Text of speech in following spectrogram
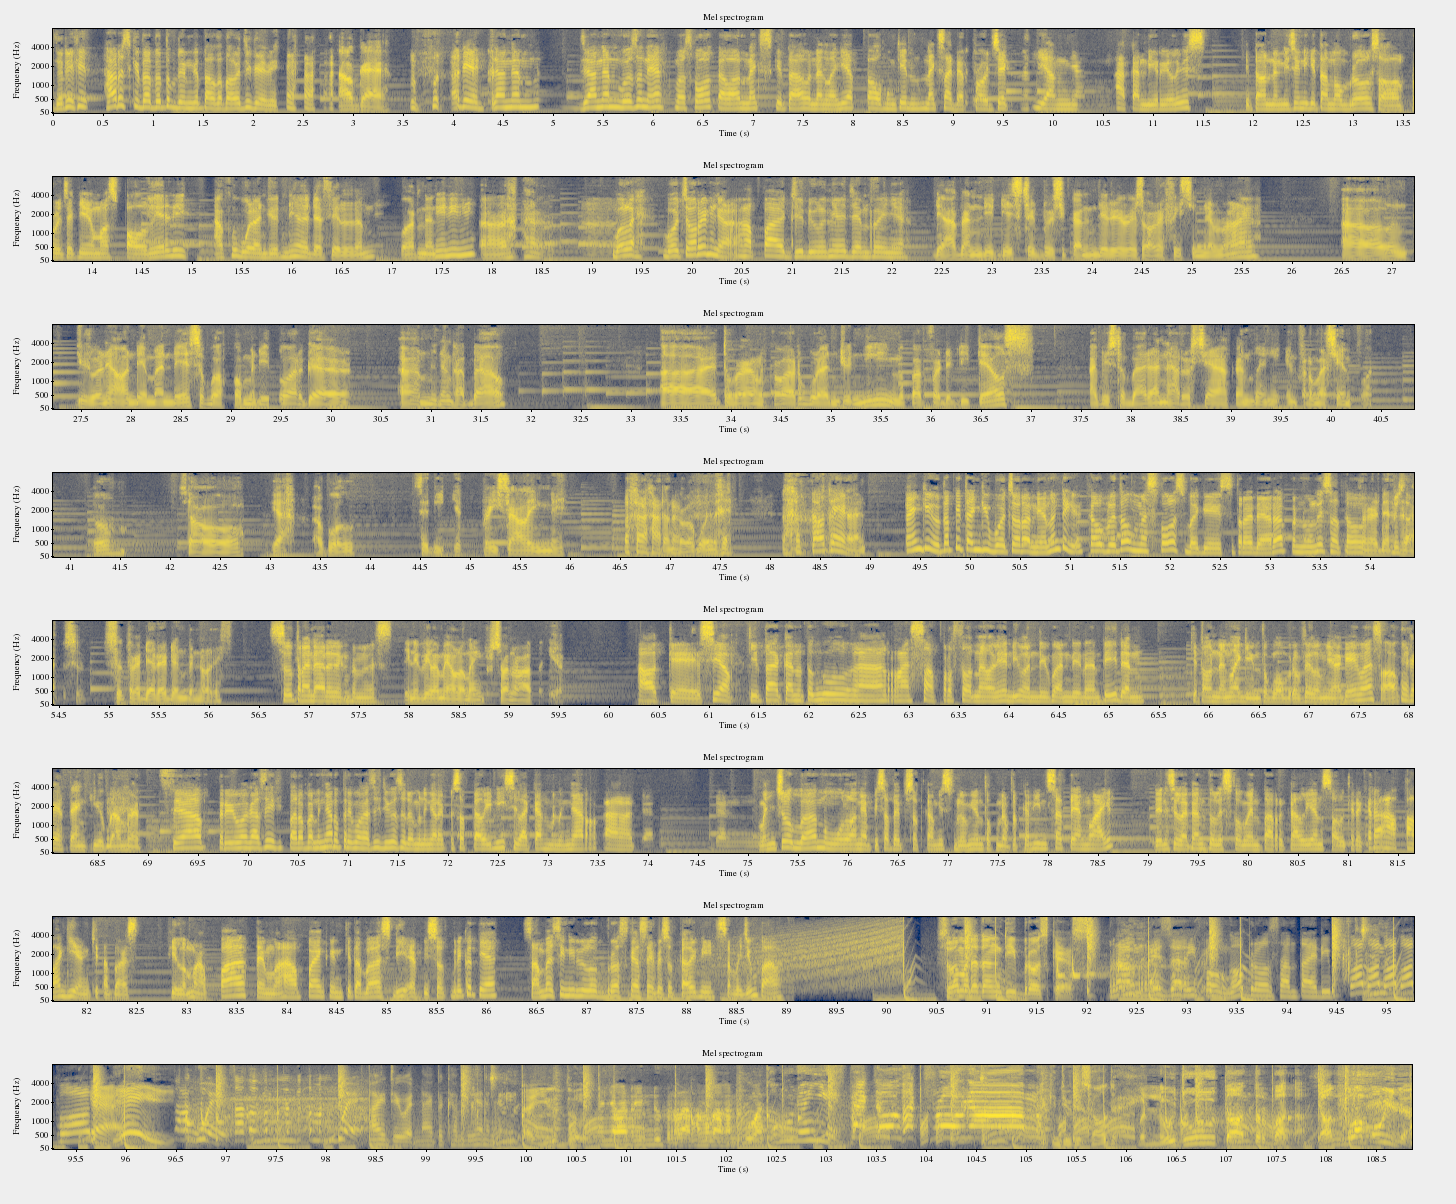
Jadi harus kita tutup dan ketawa-ketawa juga nih. Oke. Oke, jangan jangan bosan ya, Mas Paul. Kalau next kita undang lagi atau mungkin next ada project yang yang akan dirilis, kita undang di sini kita ngobrol soal projectnya Mas Paul. Jadi aku bulan Juni ada film warna Ini nih, uh, boleh bocorin nggak apa judulnya, genrenya? dia akan didistribusikan dirilis oleh Visinema. Um, judulnya On Demand Day, sebuah komedi keluarga um, Minangkabau. Uh, itu akan keluar bulan Juni. Look out for the details. Habis lebaran harusnya akan banyak informasi yang buat itu. So, ya, aku sedikit pre-selling nih. Dan kalau boleh. Oke. Thank you, tapi thank you bocorannya. Nanti kalau boleh tahu Mas Paul sebagai sutradara, penulis atau Sutradara, su- sutradara dan penulis. Sutradara dan penulis. Ini film yang lumayan personal apa dia. Oke, siap. Kita akan tunggu uh, rasa personalnya di On Demand nanti dan kita undang lagi untuk ngobrol filmnya. Oke, Mas? Oke, thank you banget. Siap. Terima kasih para pendengar. Terima kasih juga sudah mendengar episode kali ini. Silakan mendengar uh, dan dan mencoba mengulang episode-episode kami sebelumnya untuk mendapatkan insight yang lain. Dan silakan tulis komentar kalian soal kira-kira apa lagi yang kita bahas. Film apa, tema apa yang akan kita bahas di episode berikutnya. Sampai sini dulu Broscast episode kali ini. Sampai jumpa. Selamat datang di Broscast. Bram Reza Rivo ngobrol santai di podcast. Gue, satu temen temen gue. I do it and I become the enemy. I can do this all day. Menuju tak terbatas dan melampauinya.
